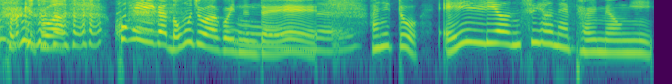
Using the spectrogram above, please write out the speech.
저렇게 좋아. 콩이가 너무 좋아하고 있는데. 네. 아니, 또, 에일리언 수현의 별명이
